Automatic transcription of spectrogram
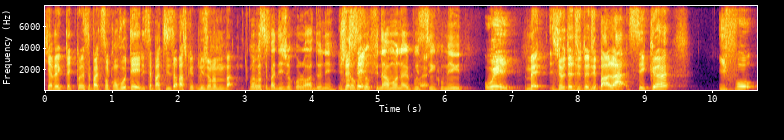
Il y avait peut-être que les sympathisants qui ont voté, les sympathisants, parce que les gens n'ont pas. Ouais, mais c'est pas des jeux qu'on leur a donné. Je donc, sais. donc finalement, on a posé 5 minutes. Oui, mais je veux te dire, te dire par là, c'est que il faut.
